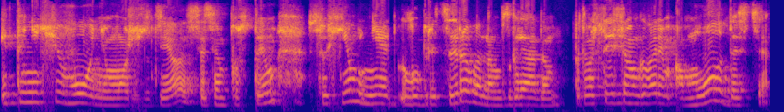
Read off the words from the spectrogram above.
И ты ничего не можешь сделать с этим пустым, сухим, не лубрицированным взглядом. Потому что если мы говорим о молодости,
